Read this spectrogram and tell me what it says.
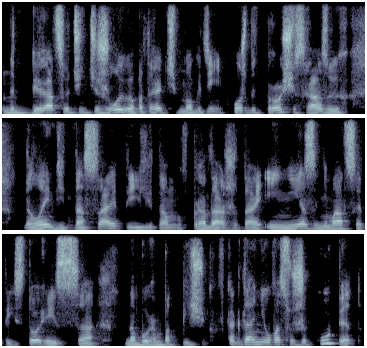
набираться очень тяжело, и вы потратите много денег. Может быть, проще сразу их лендить на сайт или там в продаже, да, и не заниматься этой историей с набором подписчиков. Когда они у вас уже купят,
